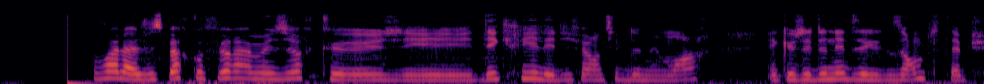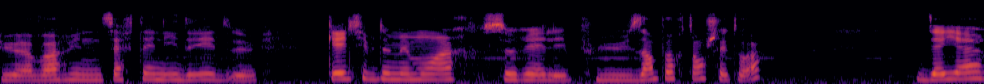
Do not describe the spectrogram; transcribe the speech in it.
voilà, j'espère qu'au fur et à mesure que j'ai décrit les différents types de mémoire et que j'ai donné des exemples, tu as pu avoir une certaine idée de quel type de mémoire seraient les plus importants chez toi. D'ailleurs,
